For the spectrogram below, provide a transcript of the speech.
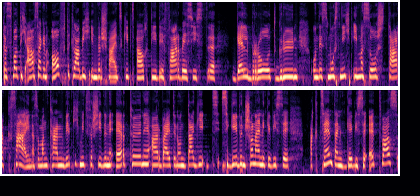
das wollte ich auch sagen, oft, glaube ich, in der Schweiz gibt es auch die, die Farbe, es ist äh, gelb, rot, grün und es muss nicht immer so stark sein. Also man kann wirklich mit verschiedenen Erdtönen arbeiten und da, sie geben schon eine gewisse Akzent, ein gewisses Etwas,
